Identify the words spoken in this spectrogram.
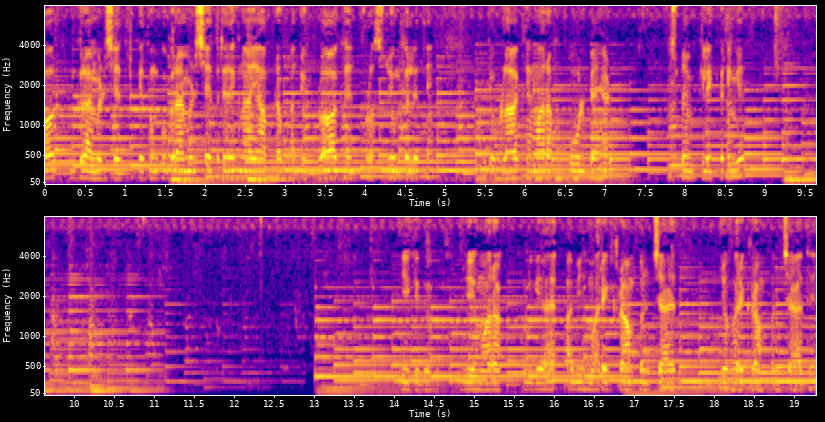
और ग्रामीण क्षेत्र के। तो हमको ग्रामीण क्षेत्र देखना है, यहाँ पर अपना जो ब्लॉक है, थोड़ा सा जूम कर लेते हैं। जो ब्लॉक है हमारा फूल पहड़ उस पर हम क्लिक करेंगे। ये ये हमारा खुल गया है। अभी हमारे ग्राम पंचायत, जो हमारी ग्राम पंचायत है,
